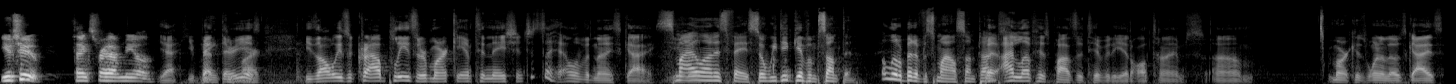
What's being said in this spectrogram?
You too. Thanks for having me on. Yeah, you bet. Thank there you, he Mark. is. He's always a crowd pleaser, Mark Antonation. Just a hell of a nice guy. you Smile know? on his face. So we did give him something. A little bit of a smile sometimes. But I love his positivity at all times. Um, Mark is one of those guys.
